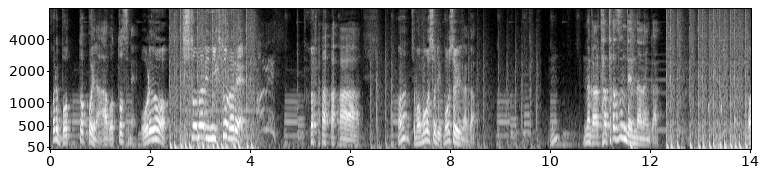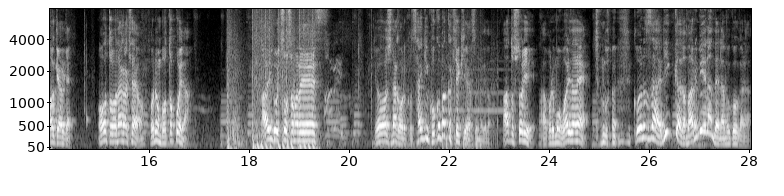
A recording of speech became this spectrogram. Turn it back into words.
これボットっぽいな。あ、ボットっすね。俺の血となり肉となれははは。んちょ、もう一人、もう一人なんか。ん？なんか、佇んでんな、なんか。オッケーオッケー。おっと、なんか来たよ。これもボットっぽいな。はい、ごちそうさまです。よし、なんか俺、最近ここばっか来てる気がするんだけど。あと一人。あ、これもう終わりだね。このさ、リッカーが丸見えなんだよな、向こうから。ん？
